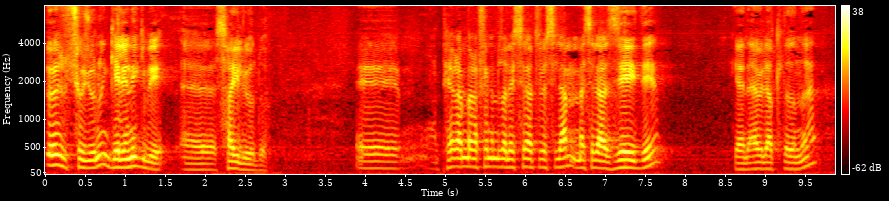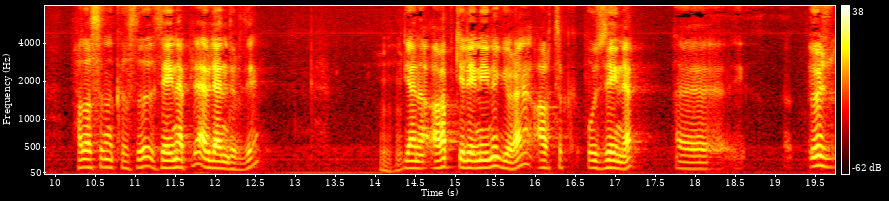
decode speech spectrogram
öz çocuğunun gelini gibi e, sayılıyordu. E, Peygamber Efendimiz Aleyhisselatü Vesselam mesela Zeyd'i yani evlatlığını halasının kızı Zeynep'le evlendirdi. Hı hı. Yani Arap geleneğine göre artık o Zeynep e, öz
